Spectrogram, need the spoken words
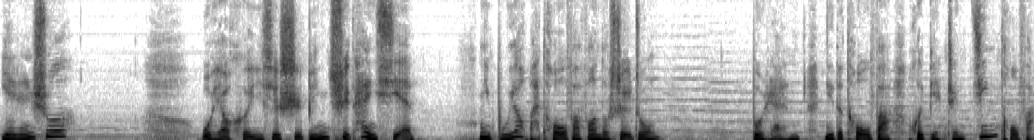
野人说：“我要和一些士兵去探险。”你不要把头发放到水中，不然你的头发会变成金头发，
